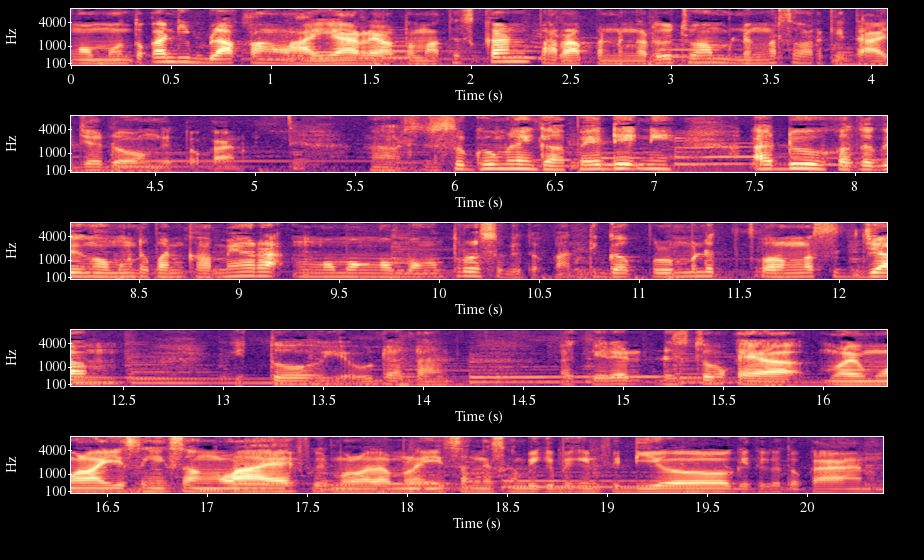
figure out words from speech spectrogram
ngomong tuh kan di belakang layar ya otomatis kan para pendengar tuh cuma mendengar suara kita aja dong gitu kan Nah terus gue mulai gak pede nih. Aduh kata gue ngomong depan kamera Ngomong-ngomong terus gitu kan. 30 menit kalau nggak sejam. Gitu ya udah kan. Akhirnya dari kayak mulai-mulai iseng-iseng live gitu, Mulai-mulai iseng-iseng bikin-bikin video gitu-gitu kan.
